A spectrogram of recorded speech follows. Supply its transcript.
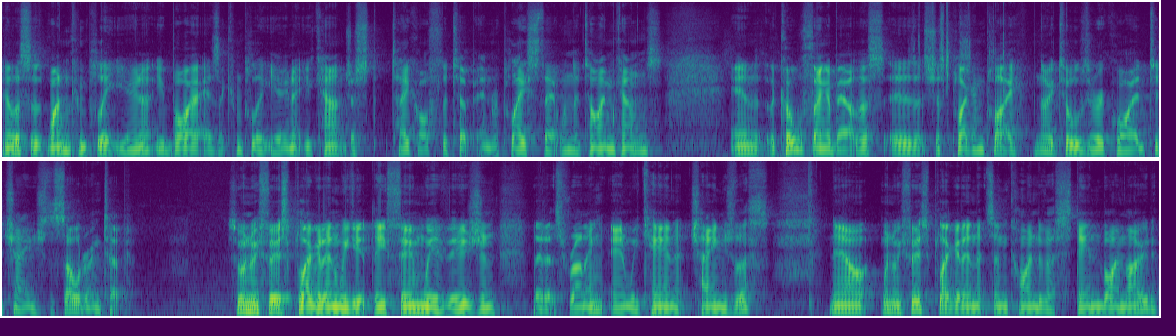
Now this is one complete unit, you buy it as a complete unit, you can't just take off the tip and replace that when the time comes. And the cool thing about this is it's just plug and play. No tools are required to change the soldering tip. So when we first plug it in we get the firmware version that it's running and we can change this. Now when we first plug it in it's in kind of a standby mode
